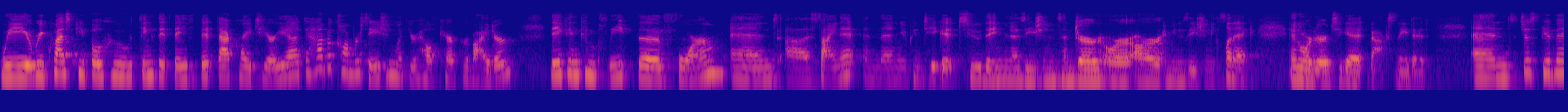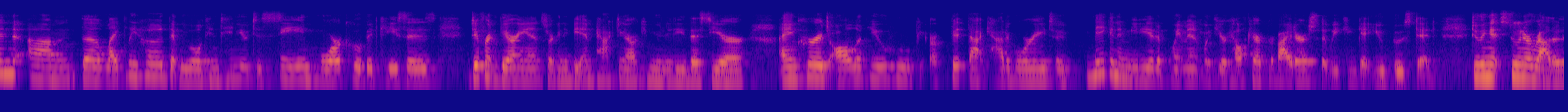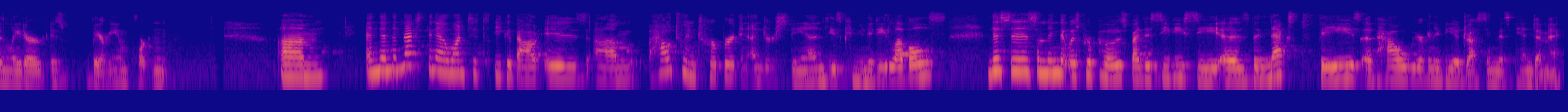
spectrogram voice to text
We request people who think that they fit that criteria to have a conversation with your healthcare provider. They can complete the form and uh, sign it, and then you can take it to the immunization center or our immunization clinic in order to get vaccinated. And just given um, the likelihood that we will continue to see more COVID cases, different variants are going to be impacting our community this year. I encourage all of you who fit that category to make an immediate appointment with your healthcare provider so that we can get you boosted. Doing it sooner rather than later is very important. Um, and then the next thing I want to speak about is um, how to interpret and understand these community levels. This is something that was proposed by the CDC as the next phase of how we're going to be addressing this pandemic.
